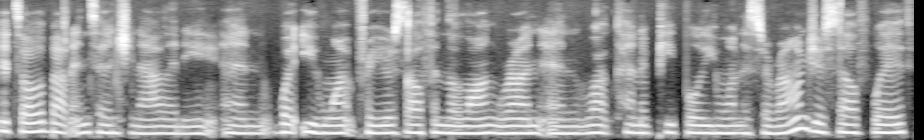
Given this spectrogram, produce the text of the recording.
it's all about intentionality and what you want for yourself in the long run and what kind of people you want to surround yourself with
